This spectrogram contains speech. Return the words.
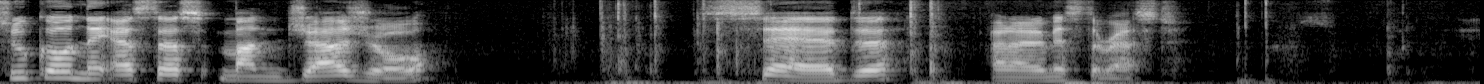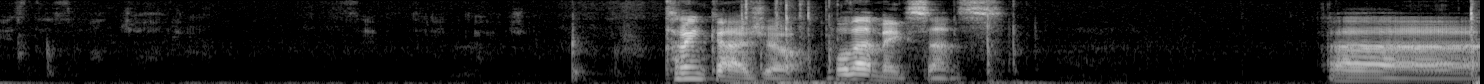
Suko ne estas manĝaĵo, sed and I missed the rest. Trinkajo. Well, that makes sense. Uh,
